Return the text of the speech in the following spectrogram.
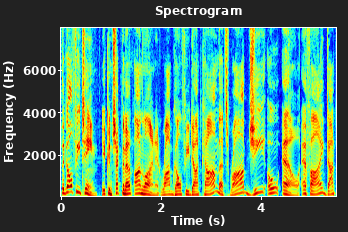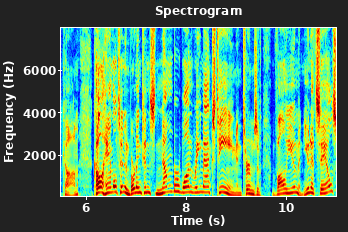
the Golfi team. You can check them out online at robgolfi.com. That's Rob, G O L F I.com. Call Hamilton and Burlington's number one Remax team in terms of volume and unit sales,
